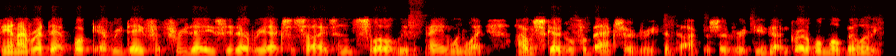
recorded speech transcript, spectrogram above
Dan, I read that book every day for three days, did every exercise, and slowly the pain went away. I was scheduled for back surgery. The doctor said, Rick, you got incredible mobility.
